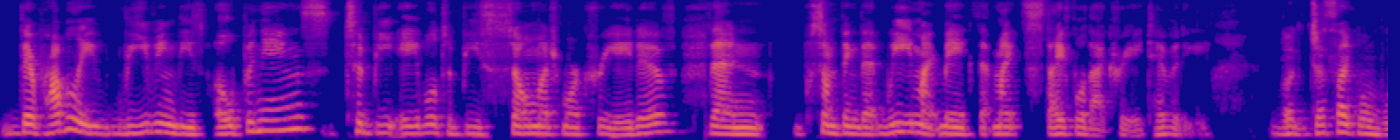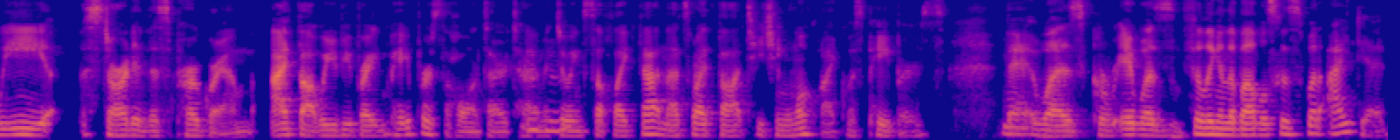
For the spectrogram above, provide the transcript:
they're probably leaving these openings to be able to be so much more creative than something that we might make that might stifle that creativity. But just like when we started this program, I thought we'd be writing papers the whole entire time Mhm. and doing stuff like that, and that's what I thought teaching looked like was papers. That. It was it was filling in the bubbles because what I did,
